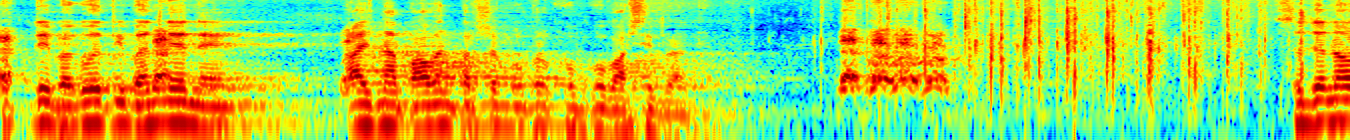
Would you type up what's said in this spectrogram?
પત્ની ભગવતી બંનેને આજના પાવન પ્રસંગ ઉપર ખૂબ ખૂબ આશીર્વાદ. સજ્જનો,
